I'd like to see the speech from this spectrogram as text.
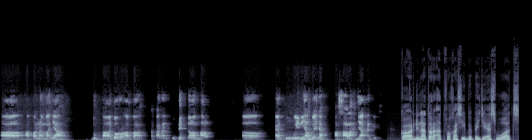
uh, apa namanya uh, dor apa tekanan publik dalam hal uh, eh, RUU ini yang banyak masalahnya kan gitu. Koordinator Advokasi BPJS Watch,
